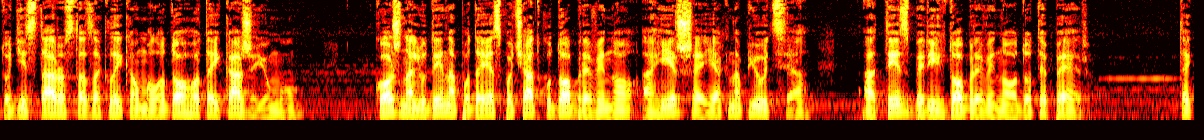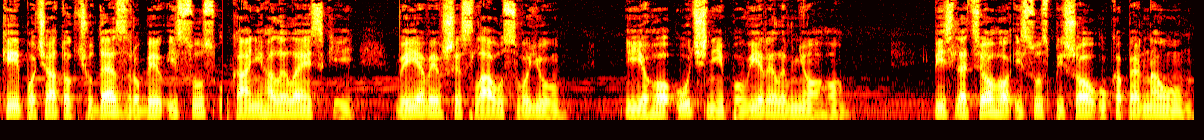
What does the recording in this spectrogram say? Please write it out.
Тоді староста закликав молодого та й каже йому: Кожна людина подає спочатку добре вино, а гірше, як нап'ються, а ти зберіг добре вино дотепер. Такий початок чудес зробив Ісус у Кані Галилейській, виявивши славу свою, і його учні повірили в нього. Після цього Ісус пішов у Капернаум,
